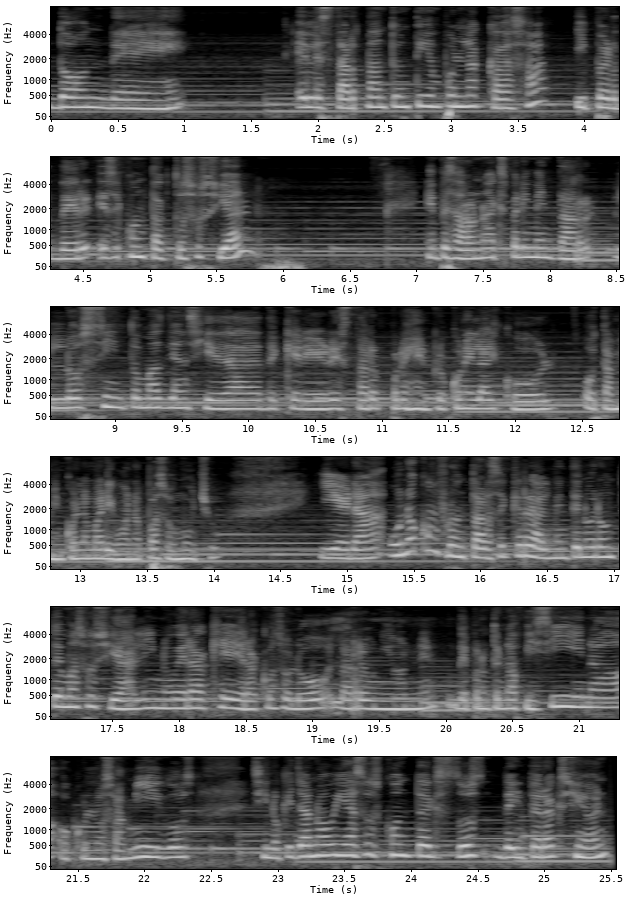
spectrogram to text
donde el estar tanto un tiempo en la casa y perder ese contacto social, empezaron a experimentar los síntomas de ansiedad, de querer estar, por ejemplo, con el alcohol o también con la marihuana pasó mucho. y era uno confrontarse que realmente no era un tema social y no era que era con solo la reunión de pronto en la oficina o con los amigos, sino que ya no había esos contextos de interacción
